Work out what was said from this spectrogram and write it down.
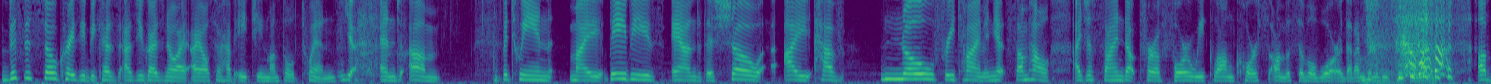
this is so crazy because as you guys know I, I also have 18 month old twins. Yes. And um between my babies and this show I have no free time and yet somehow I just signed up for a 4 week long course on the Civil War that I'm going to be taking at, a,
